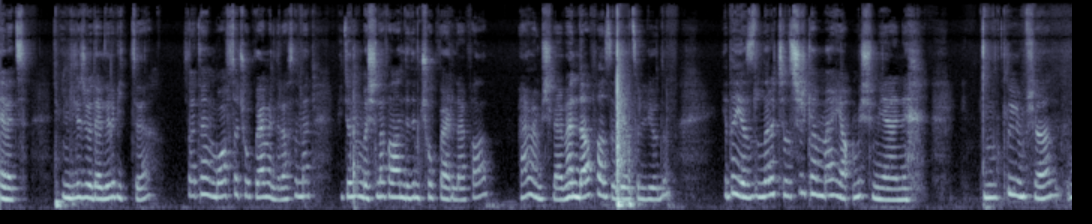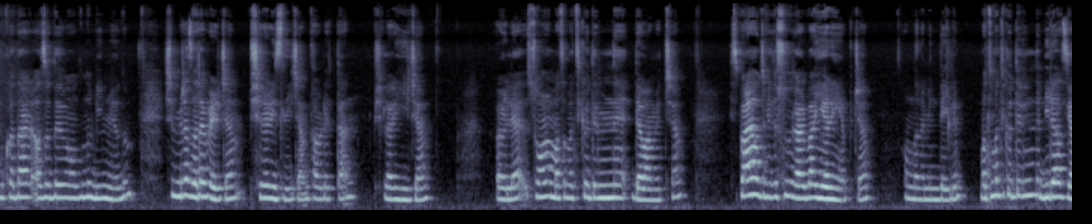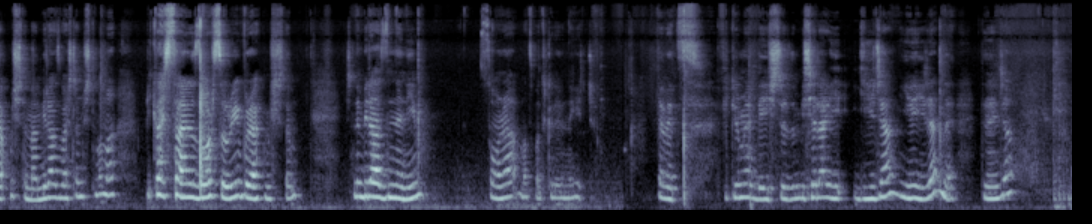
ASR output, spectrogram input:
Evet. İngilizce ödevleri bitti. Zaten bu hafta çok vermediler. Aslında ben videonun başına falan dedim çok verdiler falan. Vermemişler. Ben daha fazla diye hatırlıyordum. Ya da yazılılara çalışırken ben yapmışım yani. Mutluyum şu an. Bu kadar az ödevim olduğunu bilmiyordum. Şimdi biraz ara vereceğim. Bir şeyler izleyeceğim tabletten. Bir şeyler yiyeceğim. Öyle. Sonra matematik ödevine devam edeceğim. İspanyolca videosunu galiba yarın yapacağım. Ondan emin değilim. Matematik ödevini de biraz yapmıştım ben. Biraz başlamıştım ama birkaç tane zor soruyu bırakmıştım. Şimdi biraz dinleneyim. Sonra matematik ödevine geçeceğim. Evet. Fikrimi değiştirdim. Bir şeyler yiyeceğim. Yine yiyeceğim de deneyeceğim.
